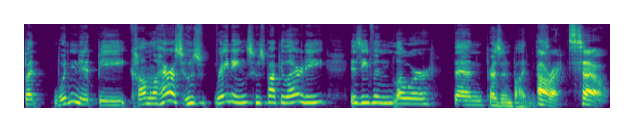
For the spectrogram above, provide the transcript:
But wouldn't it be Kamala Harris, whose ratings, whose popularity is even lower than President Biden. All right. So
